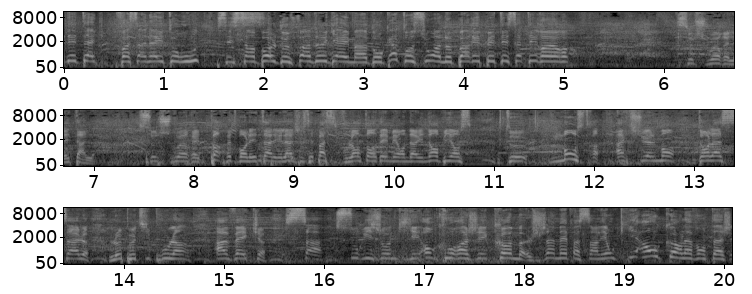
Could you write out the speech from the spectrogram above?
des techs face à Naitoru, c'est symbole de fin de game. hein. Donc attention à ne pas répéter cette erreur. Ce joueur est létal. Ce joueur est parfaitement létal. Et là, je ne sais pas si vous l'entendez, mais on a une ambiance de monstre actuellement dans la salle. Le petit poulain avec sa souris jaune qui est encouragé comme jamais face à un lion qui a encore l'avantage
